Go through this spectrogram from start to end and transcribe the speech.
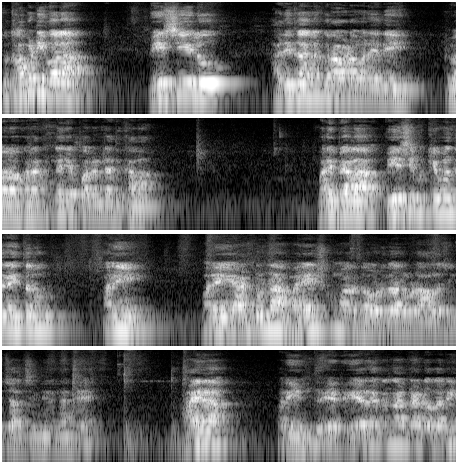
సో కాబట్టి ఇవాళ బీసీలు అధికారులకు రావడం అనేది ఇవాళ ఒక రకంగా చెప్పాలంటే అది కళ. మరి ఇవాళ బీసీ ముఖ్యమంత్రి అవుతారు అని మరి అంటున్న మహేష్ కుమార్ గౌడ్ గారు కూడా ఆలోచించాల్సింది ఏంటంటే ఆయన మరి ఎంత ఏ- రకంగా అంటాడో కానీ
